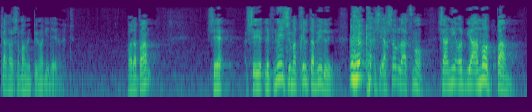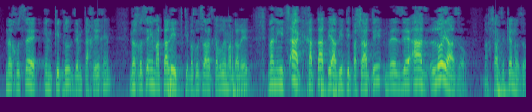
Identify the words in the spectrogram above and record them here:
ככה שמע מפי מגידי אמת. עוד הפעם, ש, שלפני שמתחיל את הווידוי, שיחשוב לעצמו שאני עוד יעמוד פעם מכוסה עם קיטל, זה עם תכריכים, מכוסה עם הטלית, כי בחוץ לארץ קברו עם הטלית, ואני אצעק חטאתי, אביתי, פשעתי, וזה אז לא יעזור. ועכשיו זה כן עוזר.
